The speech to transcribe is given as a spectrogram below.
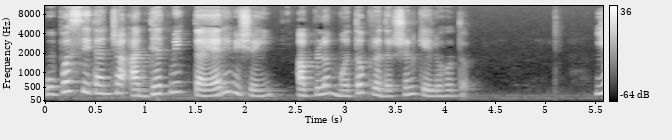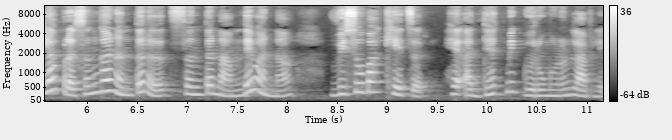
उपस्थितांच्या आध्यात्मिक तयारीविषयी आपलं मतप्रदर्शन केलं होतं. या प्रसंगानंतरच संत नामदेवांना विसोबा खेचर हे आध्यात्मिक गुरु म्हणून लाभले.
